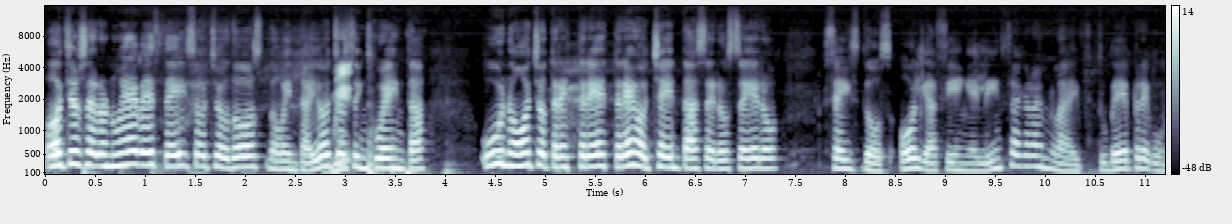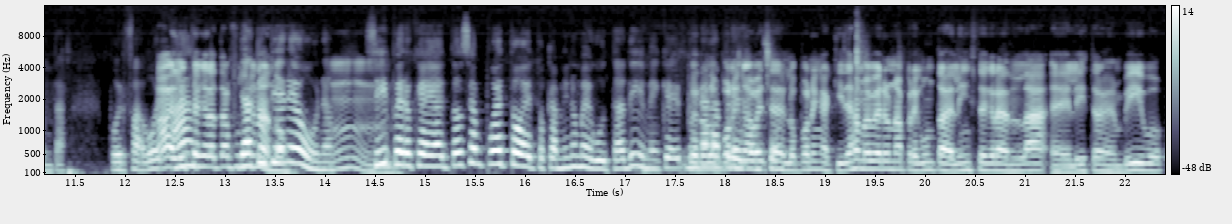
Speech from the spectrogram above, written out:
809-682-9850. 1-833-380-0062. Olga, si en el Instagram Live tú ves preguntas por favor. Ah, el ah, Instagram está funcionando. Ya tú tienes una. Mm. Sí, pero que entonces han puesto esto que a mí no me gusta. Dime que Pero lo ponen a veces, lo ponen aquí. Déjame ver una pregunta del Instagram, la, el Instagram en vivo.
